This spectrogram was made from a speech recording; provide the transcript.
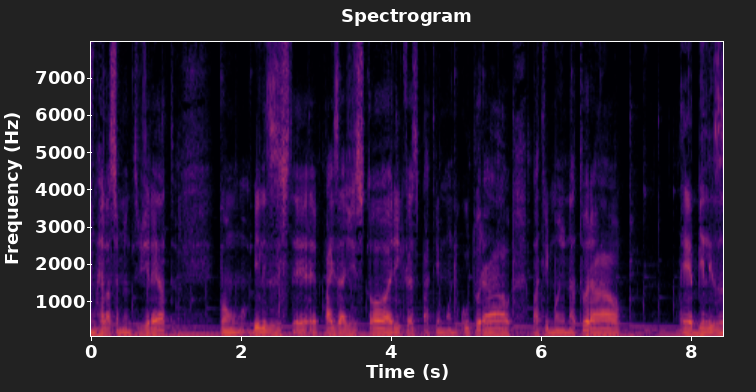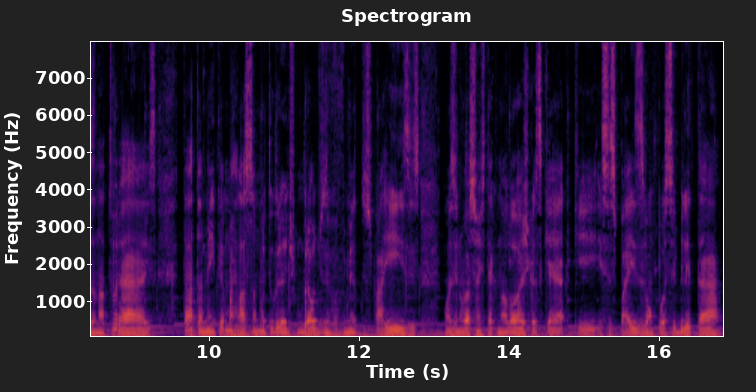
um relacionamento direto com belezas, é, paisagens históricas, patrimônio cultural, patrimônio natural, é, belezas naturais, tá? Também tem uma relação muito grande com o grau de desenvolvimento dos países, com as inovações tecnológicas que, é, que esses países vão possibilitar.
